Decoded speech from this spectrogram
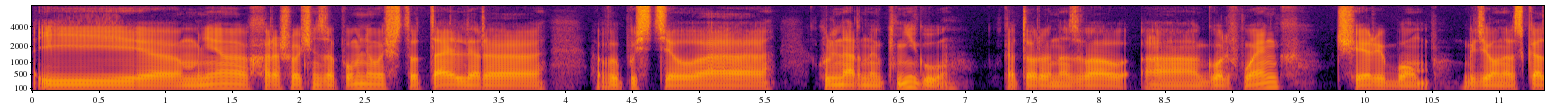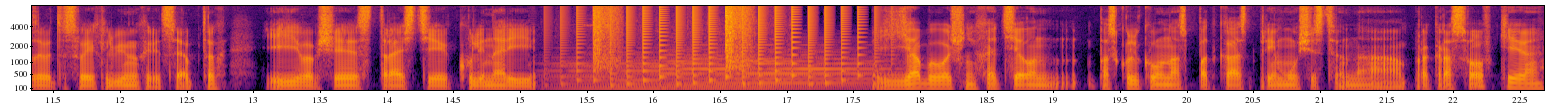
и мне хорошо очень запомнилось, что Тайлер э, выпустил кулинарную книгу, которую назвал «Гольф Вэнг. Cherry Bomb», где он рассказывает о своих любимых рецептах и вообще страсти кулинарии. Я бы очень хотел, поскольку у нас подкаст преимущественно про кроссовки,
